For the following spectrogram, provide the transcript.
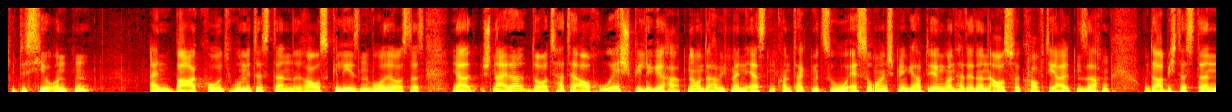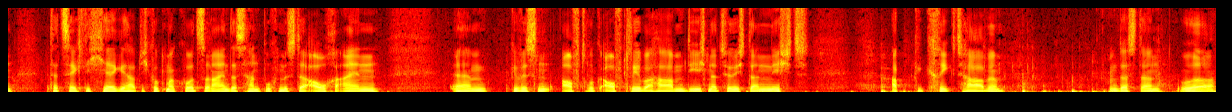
gibt es hier unten einen Barcode, womit das dann rausgelesen wurde aus das. Ja, Schneider dort hatte auch US-Spiele gehabt, ne? Und da habe ich meinen ersten Kontakt mit so US-Rollenspielen gehabt. Irgendwann hat er dann ausverkauft, die alten Sachen. Und da habe ich das dann tatsächlich hergehabt. Ich gucke mal kurz rein. Das Handbuch müsste auch einen ähm, gewissen Aufdruck-Aufkleber haben, die ich natürlich dann nicht abgekriegt habe und das dann, oh,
